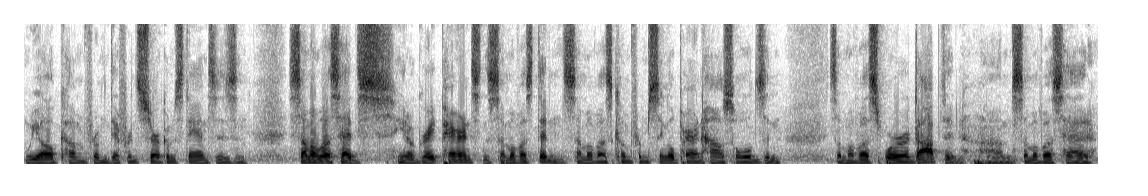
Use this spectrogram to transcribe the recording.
we all come from different circumstances, and some of us had you know great parents, and some of us didn't. Some of us come from single parent households, and some of us were adopted. Um, some of us had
